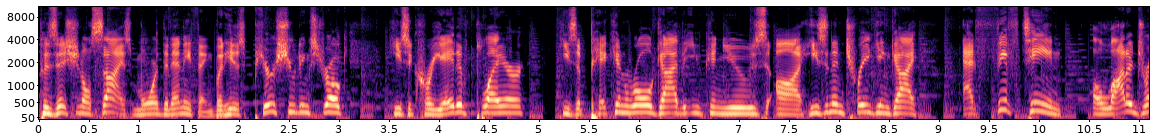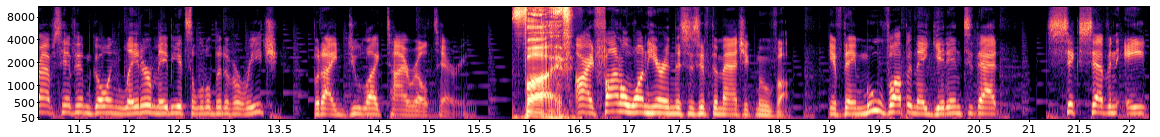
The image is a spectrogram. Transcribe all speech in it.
positional size more than anything. But his pure shooting stroke, he's a creative player. He's a pick and roll guy that you can use. Uh, he's an intriguing guy. At 15, a lot of drafts have him going later. Maybe it's a little bit of a reach, but I do like Tyrell Terry. Five. All right, final one here, and this is if the Magic move up. If they move up and they get into that six, seven, eight,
